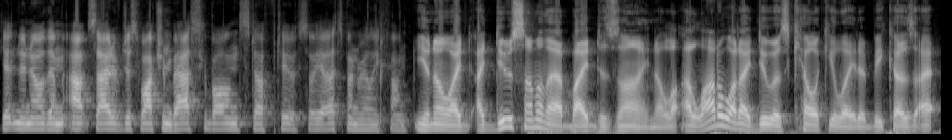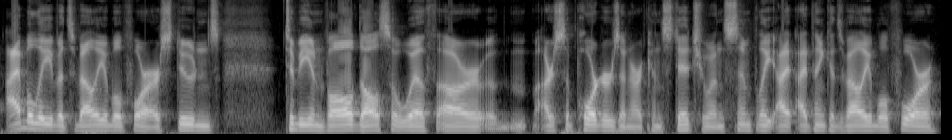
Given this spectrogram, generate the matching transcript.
getting to know them outside of just watching basketball and stuff too. So yeah, that's been really fun. You know, I, I do some of that by design. A, lo- a lot of what I do is calculated because I, I believe it's valuable for our students to be involved also with our our supporters and our constituents. Simply, I, I, think it's valuable for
